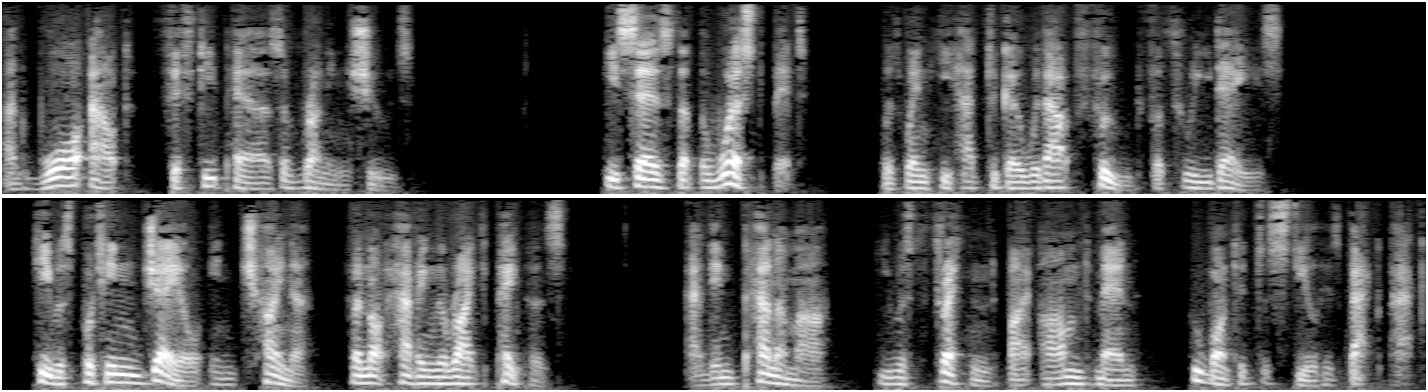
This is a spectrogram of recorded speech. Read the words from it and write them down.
and wore out 50 pairs of running shoes. He says that the worst bit was when he had to go without food for three days. He was put in jail in China for not having the right papers, and in Panama he was threatened by armed men who wanted to steal his backpack.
